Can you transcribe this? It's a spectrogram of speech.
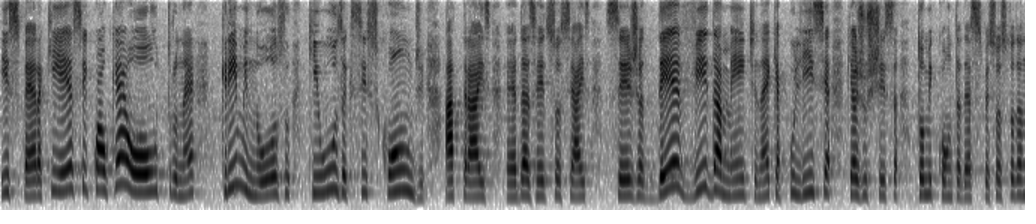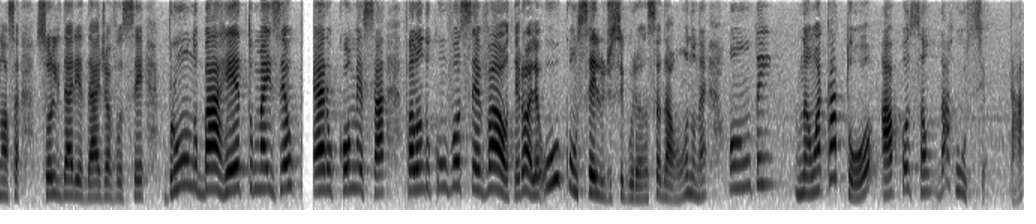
espera que esse e qualquer outro, né, criminoso que usa, que se esconde atrás é, das redes sociais, seja devidamente, né, que a polícia, que a justiça tome conta dessas pessoas. Toda a nossa solidariedade a você, Bruno Barreto, mas eu quero começar falando com você, Walter. Olha, o Conselho de Segurança da ONU, né, ontem não acatou a posição da Rússia. Tá?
